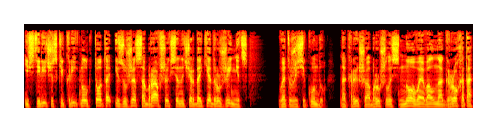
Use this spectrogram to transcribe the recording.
Истерически крикнул кто-то из уже собравшихся на чердаке дружинниц — в эту же секунду на крышу обрушилась новая волна грохота,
